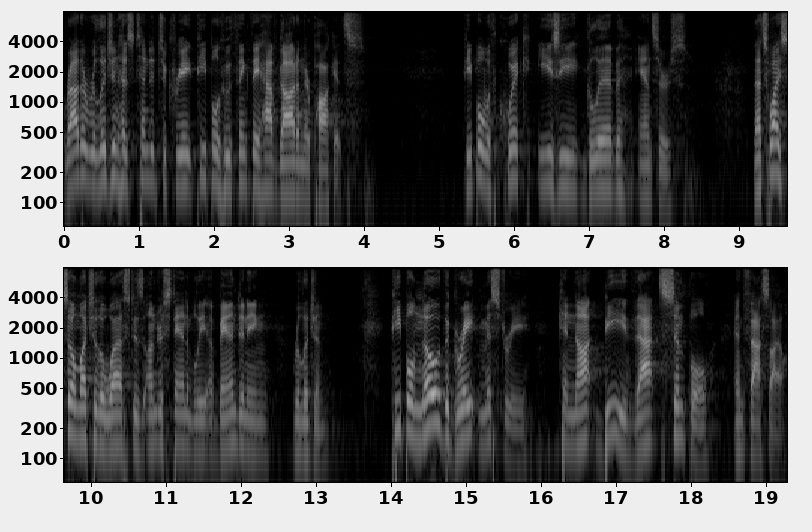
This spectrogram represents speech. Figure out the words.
Rather, religion has tended to create people who think they have God in their pockets. People with quick, easy, glib answers. That's why so much of the West is understandably abandoning religion. People know the great mystery cannot be that simple and facile.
